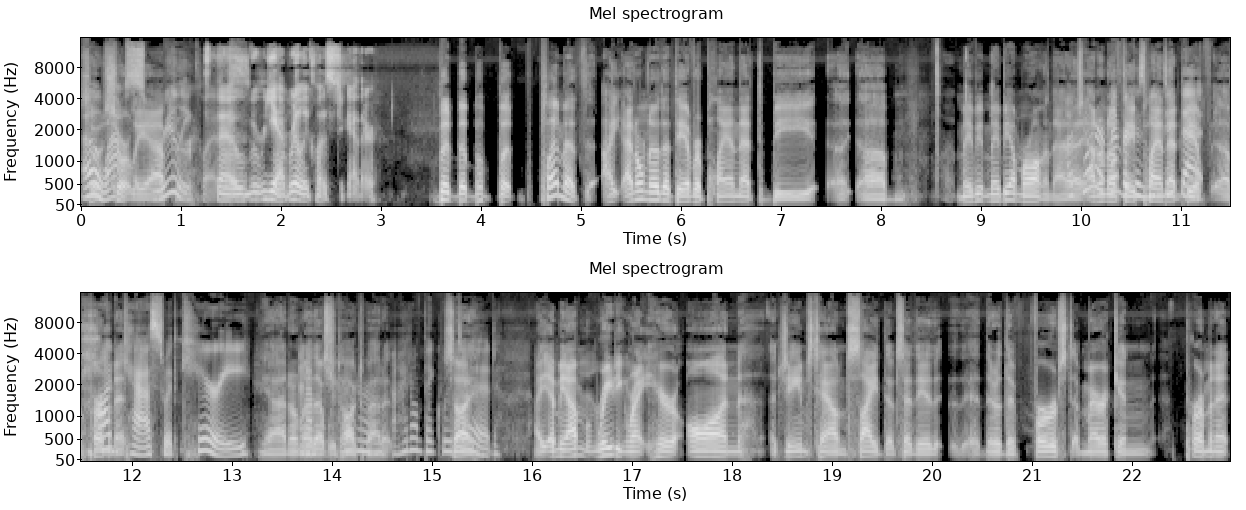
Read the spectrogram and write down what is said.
So oh wow, shortly after. really close. So yeah, really close together. But but but but Plymouth, I, I don't know that they ever planned that to be. Uh, um, maybe maybe I'm wrong on that. I'm I, trying I to don't know if they they 'cause planned did that to be a, a permanent. podcast with Carrie. Yeah, I don't know that we talked to about it. I don't think we So did. I, I mean, I'm reading right here on a Jamestown site that said they're they're the first American permanent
